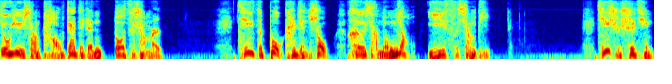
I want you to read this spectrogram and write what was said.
又遇上讨债的人多次上门，妻子不堪忍受，喝下农药以死相逼。即使事情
